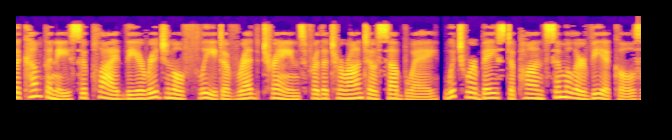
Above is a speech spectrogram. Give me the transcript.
The company supplied the original fleet of red trains for the Toronto subway, which were based upon similar vehicles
